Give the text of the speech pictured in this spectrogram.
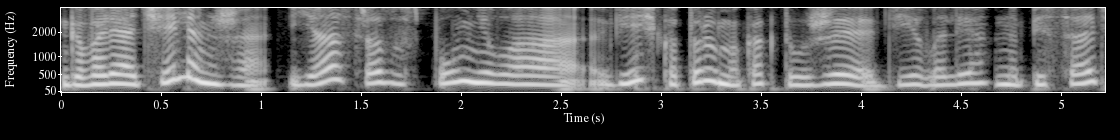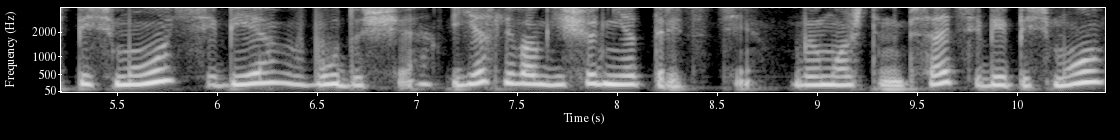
Говоря о челлендже, я сразу вспомнила вещь, которую мы как-то уже делали. Написать письмо себе в будущее. Если вам еще нет 30, вы можете написать себе письмо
